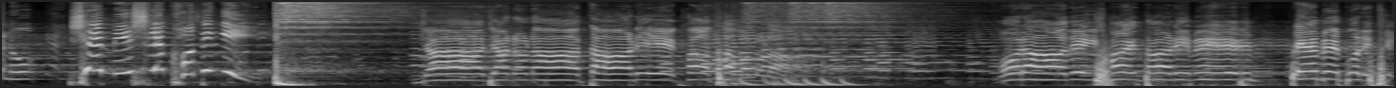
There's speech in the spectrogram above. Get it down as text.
কেন? সে মিশলে ক্ষতি কি? যা জানো না তার কথা বলো না। মোরাদ এই শয়তানি মেয়ের প্রেমে পড়েছে।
